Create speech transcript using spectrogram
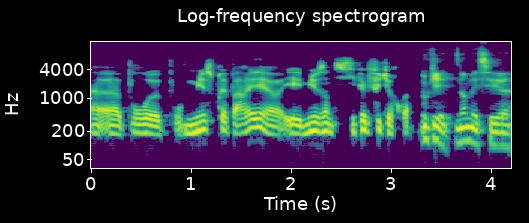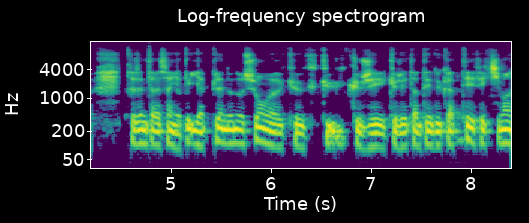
euh, pour pour mieux se préparer euh, et mieux anticiper le futur, quoi. Ok, non mais c'est euh, très intéressant. Il y, a, plein de notions que que, j'ai que j'ai tenté de capter. Effectivement,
